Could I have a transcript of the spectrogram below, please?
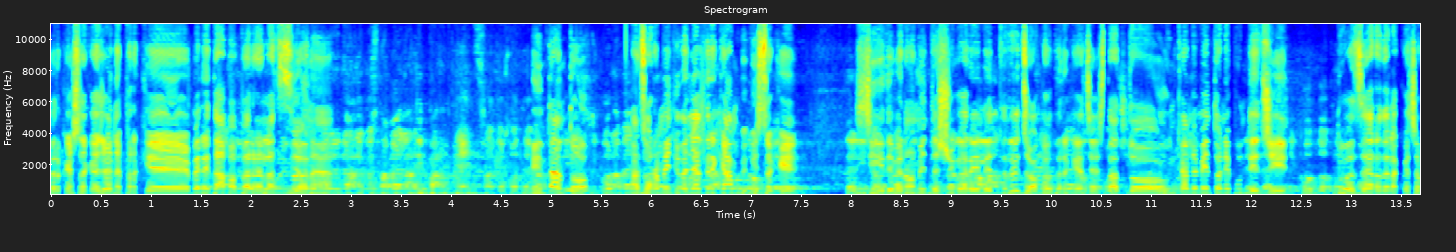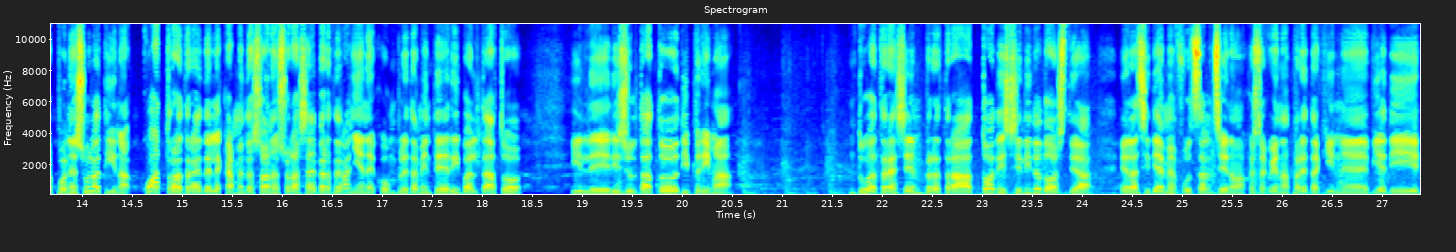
per questa occasione perché meritava per l'azione intanto aggiornamenti dagli altri campi visto che si deve nuovamente asciugare il telegioco perché c'è stato un cambiamento nei punteggi. 2-0 dell'Acqua Sapone su Latina 4-3 delle Came da Sone sulla Cyber Teraniene completamente ribaltato il risultato di prima. 2-3 sempre tra Todis Lido d'Ostia e la CDM Futsal Genova questa qui è una parete in via di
